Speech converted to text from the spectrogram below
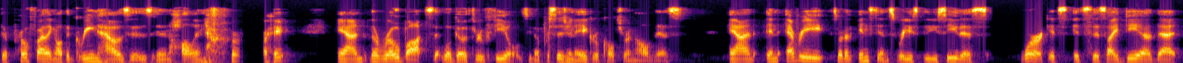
they're profiling all the greenhouses in Holland, right? And the robots that will go through fields, you know, precision agriculture and all this. And in every sort of instance where you, you see this work, it's, it's this idea that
